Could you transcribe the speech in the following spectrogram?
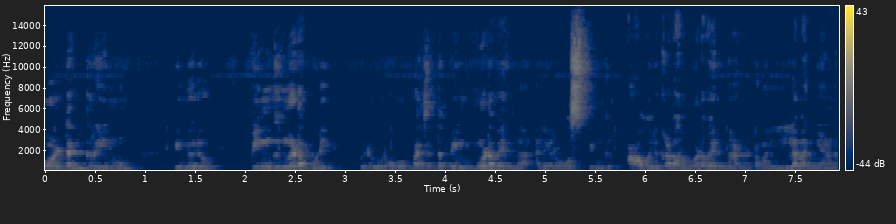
ഗോൾഡൻ ക്രീമും പിന്നെ ഒരു പിങ്കും കൂടെ കൂടി. ഒരു റോ മജന്ത പിങ്ക് കൂടെ വരുന്ന അല്ലെങ്കിൽ റോസ് പിങ്ക് ആ ഒരു കളർ കൂടെ വരുന്നതാണ് കേട്ടോ. നല്ല ഭംഗിയാണ്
